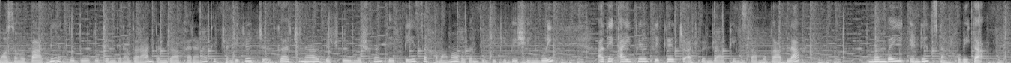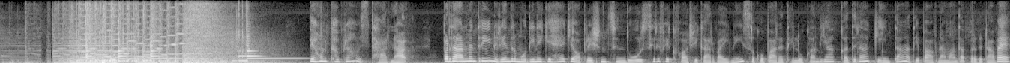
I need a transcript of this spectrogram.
ਮੌਸਮ ਵਿਭਾਗ ਨੇ ਅਗਲੇ 2 ਤੋਂ 3 ਦਿਨਾਂ ਦੌਰਾਨ ਪੰਜਾਬ, ਹਰਿਆਣਾ ਤੇ ਚੰਡੀਗੜ੍ਹ 'ਚ ਗਰਜ ਨਾਲ ਬਿਜਲੀ ਲਿਸ਼ਕਣ ਤੇ ਤੇਜ਼ ਹਵਾਵਾਂ ਵਗਣ ਦੀ ਕੀਤੀ ਪੇਸ਼ੀਨਗੋਈ ਅਤੇ ਆਈਪੀਐਲ ਕ੍ਰਿਕਟ 'ਚ ਅੱਜ ਪੰਜਾਬ ਕਿੰਗਸ ਦਾ ਮੁਕਾਬਲਾ। ਮੁੰਬਈ ਇੰਡੀਅਨਸ ਨਾਲ ਹੋਵੇਗਾ। ਤੇ ਹੁਣ ਖਬਰਾਂ ਵਿਸਥਾਰ ਨਾਲ ਪ੍ਰਧਾਨ ਮੰਤਰੀ ਨਰਿੰਦਰ ਮੋਦੀ ਨੇ ਕਿਹਾ ਹੈ ਕਿ ਆਪਰੇਸ਼ਨ ਸਿੰਦੂਰ ਸਿਰਫ ਇੱਕ ਫੌਜੀ ਕਾਰਵਾਈ ਨਹੀਂ ਸਗੋਂ ਭਾਰਤ ਦੇ ਲੋਕਾਂ ਦੀਆਂ ਕਦਰਾਂ ਕੀਮਤਾਂ ਅਤੇ ਭਾਵਨਾਵਾਂ ਦਾ ਪ੍ਰਗਟਾਵਾ ਹੈ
